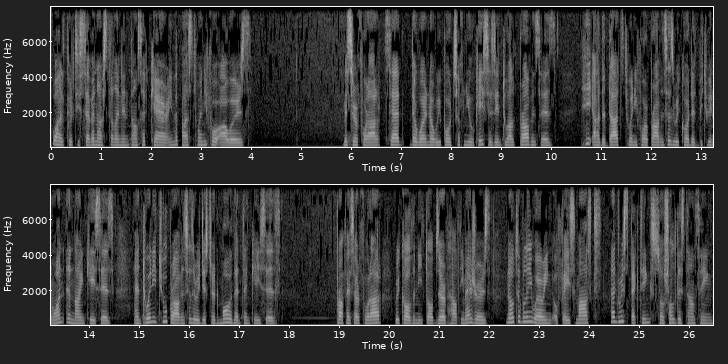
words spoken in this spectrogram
while 37 are still in intensive care in the past 24 hours. Mr. Fourar said there were no reports of new cases in 12 provinces. He added that 24 provinces recorded between 1 and 9 cases, and 22 provinces registered more than 10 cases. Professor Fourar recalled the need to observe healthy measures, notably wearing of face masks and respecting social distancing.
